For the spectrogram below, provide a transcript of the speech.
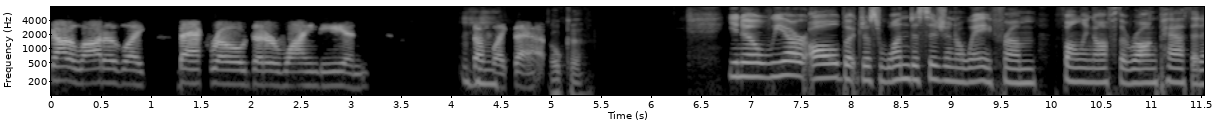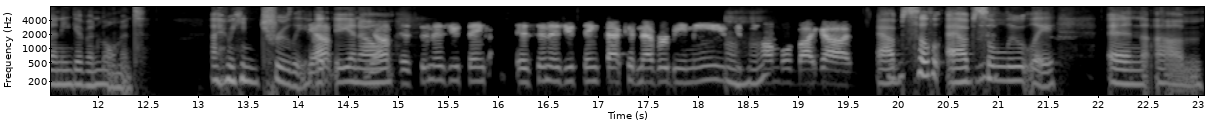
got a lot of like back roads that are windy and stuff Mhm. like that. Okay. You know, we are all but just one decision away from falling off the wrong path at any given moment. I mean, truly, Yep, you know, Yep. As soon as you think, as soon as you think that could never be me, you get Mhm. humbled by God. Absol- absolutely. And um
